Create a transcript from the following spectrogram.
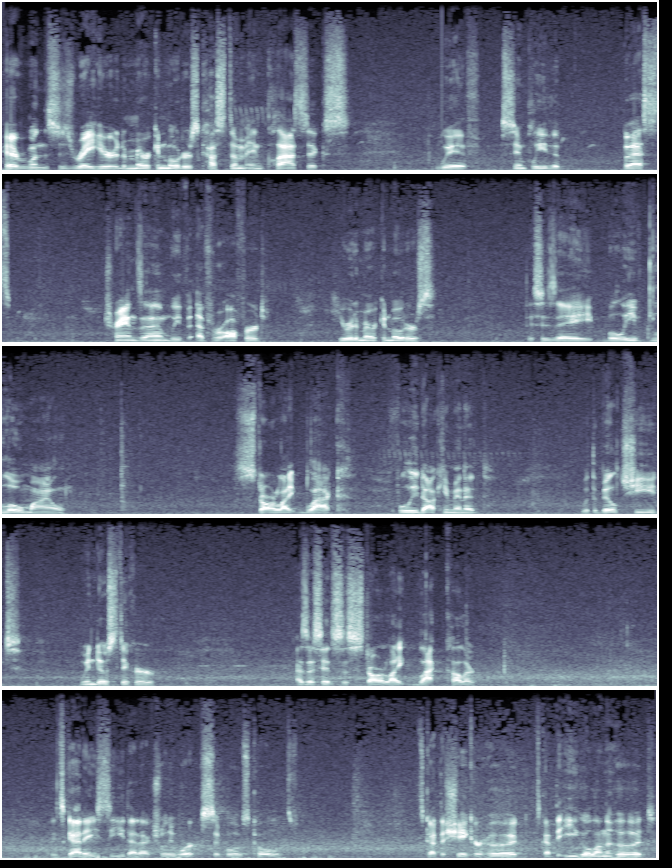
Hey everyone, this is Ray here at American Motors Custom and Classics with simply the best Trans Am we've ever offered here at American Motors. This is a believed low mile Starlight Black, fully documented with the build sheet, window sticker. As I said, it's a Starlight Black color. It's got AC that actually works, it blows cold. Got the shaker hood. It's got the eagle on the hood.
